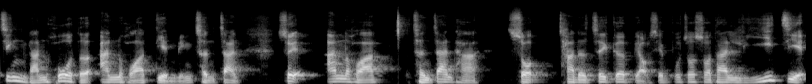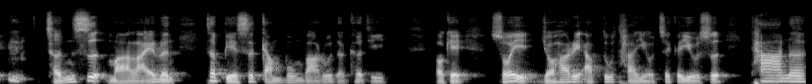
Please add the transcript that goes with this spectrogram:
竟然获得安华点名称赞，所以安华称赞他说他的这个表现不错，说他理解城市马来人，特别是甘崩巴路的课题。OK，所以 Johari Abdul 他有这个优势，他呢。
